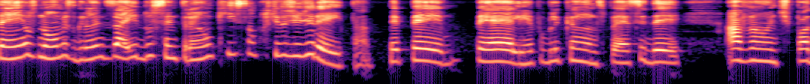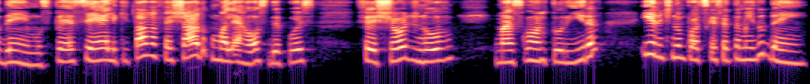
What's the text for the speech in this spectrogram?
tem os nomes grandes aí do Centrão, que são partidos de direita. PP, PL, Republicanos, PSD, Avante, Podemos, PSL, que estava fechado com Malia Rossi, depois fechou de novo, mas com Arthur Lira. E a gente não pode esquecer também do DEM.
